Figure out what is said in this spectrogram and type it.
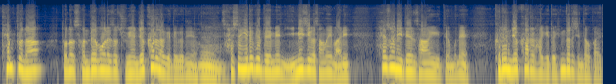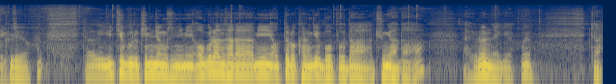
캠프나 또는 선대본에서 중요한 역할을 하게 되거든요. 네. 사실상 이렇게 되면 이미지가 상당히 많이 훼손이 된 상황이기 때문에 그런 역할을 하기도 힘들어진다고 봐야 되겠죠. 그래요. 한- 저기 유튜브로 김정수님이 억울한 사람이 없도록 하는 게 무엇보다 중요하다. 자, 이런 얘기였고요. 자,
